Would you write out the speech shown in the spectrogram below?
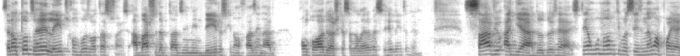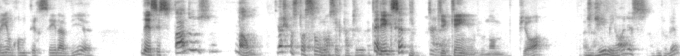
Serão todos reeleitos com boas votações, abaixo de deputados emendeiros que não fazem nada. Concordo, eu acho que essa galera vai ser reeleita mesmo. Sávio Aguiar, do dois reais. Tem algum nome que vocês não apoiariam como terceira via? Desses citados, não. Eu acho que a situação nossa que tá aqui. Teria que ser É. que, quem? O nome pior? De Jimmy, olha, algum problema?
